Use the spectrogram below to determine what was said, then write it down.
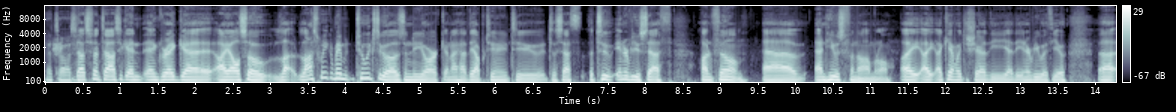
That's awesome. That's fantastic. And and Greg, uh, I also last week or maybe two weeks ago, I was in New York and I had the opportunity to to Seth to interview Seth on film. Uh, and he was phenomenal. I, I, I, can't wait to share the uh, the interview with you. Uh,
